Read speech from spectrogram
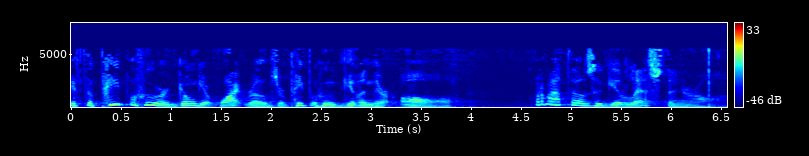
If the people who are going to get white robes are people who have given their all, what about those who give less than their all?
